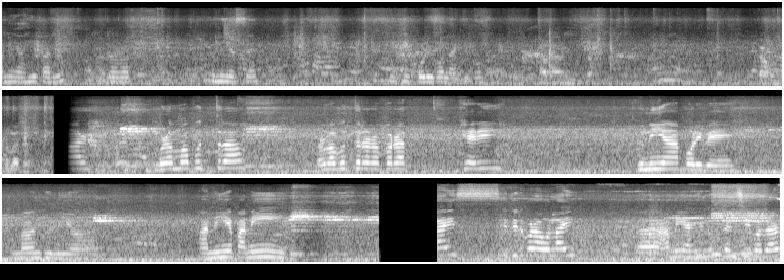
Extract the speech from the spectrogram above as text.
আমি আহি পালোঁ ভিতৰত। শুনি আছে। কি কি কৰিব লাগিব। ব্ৰহ্মপুত্ৰ ব্ৰহ্মপুত্ৰৰ ওপৰত ফেৰী ধুনীয়া পৰিৱেশ ইমান ধুনীয়া। পানীয়ে পানী। চিটিৰ পৰা ওলাই আমি আহিলোঁ ফেঞ্চি বজাৰ।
